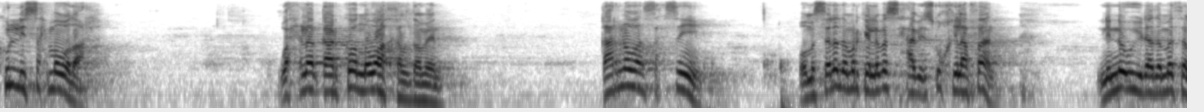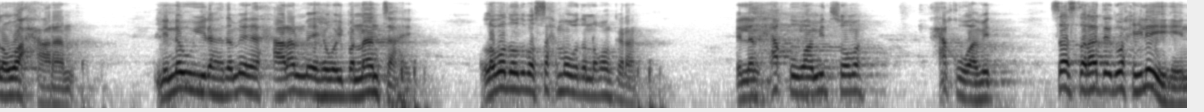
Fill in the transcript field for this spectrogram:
kulli sax ma wada ah waxna qaarkoodna waa khaldameen. Qaarna waa saxsan yihiin oo masalada markay laba saxaabi isku khilaafaan ninna uu yidhahdo maalan waa xaaraan. Ninna uu yidhaahdo mehe xaaraan ma ahe way bannaan tahay. Labadooduba sax ma wada noqon karaan. Ilan xaqu waa mid sooma? Xaqu waa mid. Saas daraaddeed waxay leeyihiin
